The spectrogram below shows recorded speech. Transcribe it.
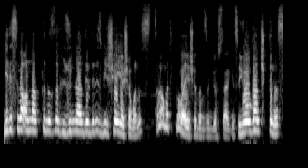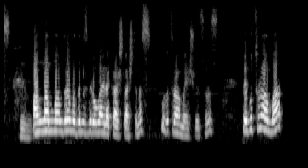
birisine anlattığınızda hüzünlendirdiğiniz bir şey yaşamanız, travmatik bir olay yaşadığınızın göstergesi. Yoldan çıktınız, anlamlandıramadığınız bir olayla karşılaştınız. Burada travma yaşıyorsunuz. Ve bu travma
